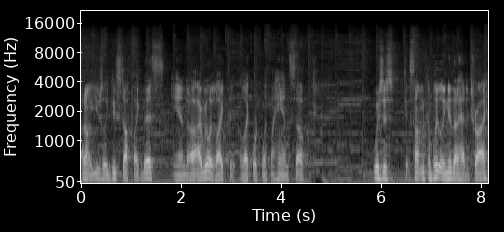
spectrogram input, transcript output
I don't usually do stuff like this, and uh, I really liked it. I like working with my hands, so it was just something completely new that I had to try,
